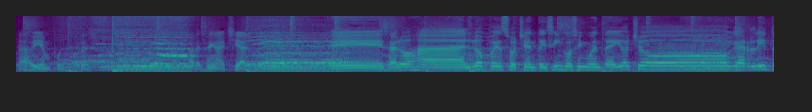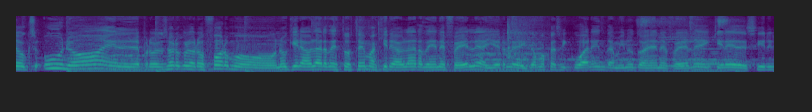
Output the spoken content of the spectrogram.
Está bien, pues por eso. Parecen a Chial. Eh, saludos a López8558, Garlitox 1. El profesor Cloroformo no quiere hablar de estos temas, quiere hablar de NFL. Ayer le dedicamos casi 40 minutos a NFL y quiere decir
